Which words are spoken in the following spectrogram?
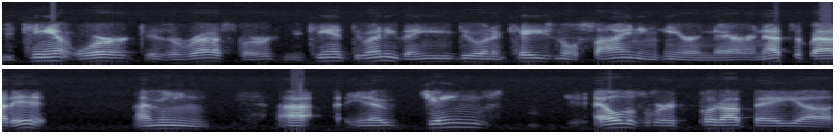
You can't work as a wrestler. You can't do anything. You do an occasional signing here and there, and that's about it. I mean, uh, you know, James Ellsworth put up a uh,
